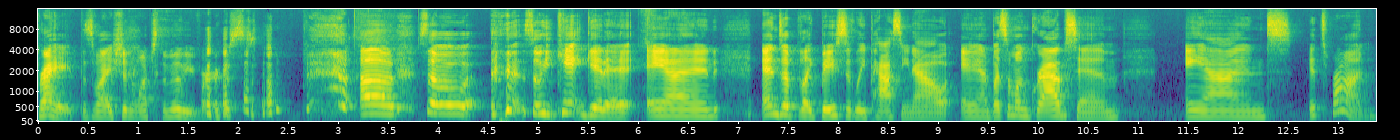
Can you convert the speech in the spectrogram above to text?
Right. That's why I shouldn't watch the movie first. uh, so so he can't get it and ends up like basically passing out and but someone grabs him and it's Ron.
